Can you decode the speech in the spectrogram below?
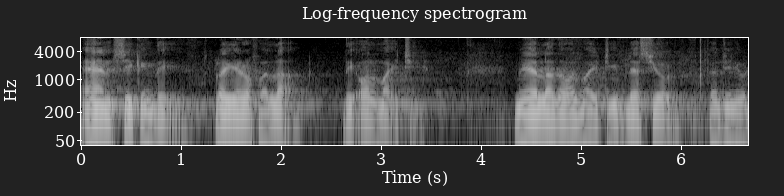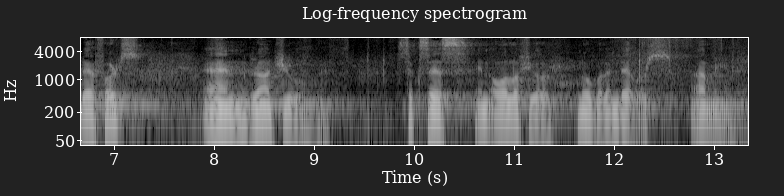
and seeking the prayer of Allah the Almighty. May Allah the Almighty bless your continued efforts and grant you success in all of your noble endeavors. Amen.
